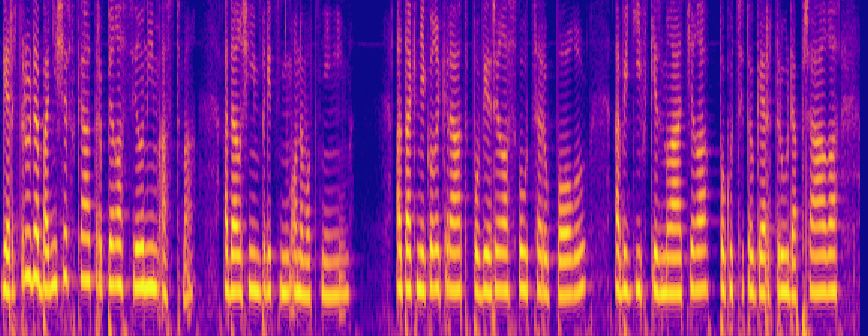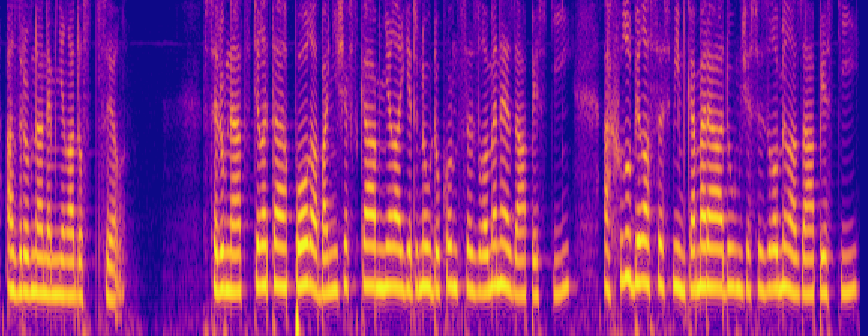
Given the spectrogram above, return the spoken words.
Gertruda Baniševská trpěla silným astma a dalším plicním onemocněním. A tak několikrát pověřila svou dceru Pólu, aby dívky zmlátila, pokud si to Gertruda přála a zrovna neměla dost sil. Sedmnáctiletá Póla Baniševská měla jednou dokonce zlomené zápěstí a chlubila se svým kamarádům, že si zlomila zápěstí,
